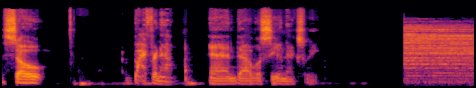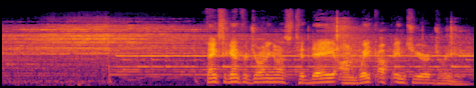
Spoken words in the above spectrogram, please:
So, bye for now, and uh, we'll see you next week. Thanks again for joining us today on Wake Up Into Your Dream.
